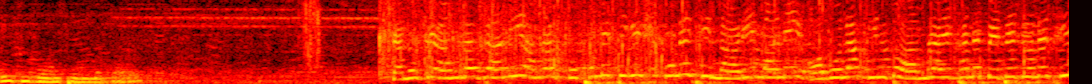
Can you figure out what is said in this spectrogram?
এ জীবন পূর্ণ করো। কেন কি আমরা জানি আমরা প্রথমে থেকে শুনেছি নারী মানে অবলা কিন্তু আমরা এখানে পেতে চলেছি?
